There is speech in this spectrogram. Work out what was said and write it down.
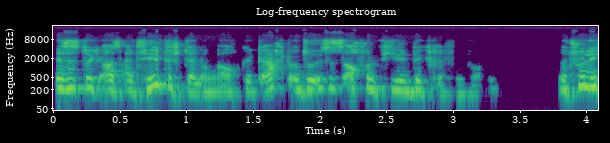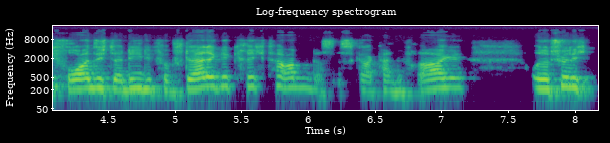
Es ist durchaus als Hilfestellung auch gedacht und so ist es auch von vielen begriffen worden. Natürlich freuen sich dann die, die fünf Sterne gekriegt haben, das ist gar keine Frage. Und natürlich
